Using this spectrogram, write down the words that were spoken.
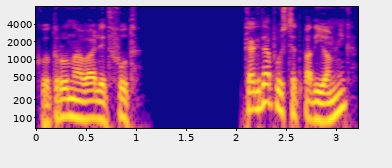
К утру навалит фут. «Когда пустят подъемник?»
